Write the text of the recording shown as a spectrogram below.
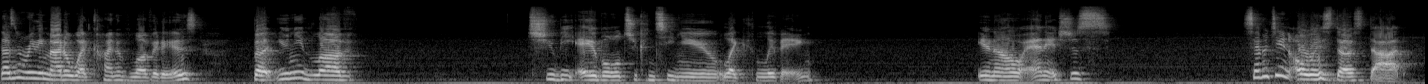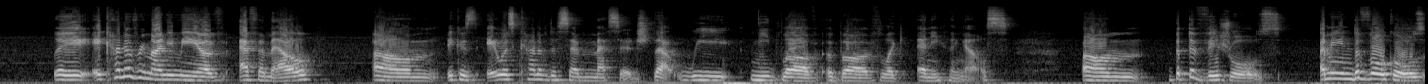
Doesn't really matter what kind of love it is, but you need love to be able to continue like living. You know, and it's just 17 always does that. Like, it kind of reminded me of FML um, because it was kind of the same message that we need love above like anything else. Um, but the visuals, I mean, the vocals,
